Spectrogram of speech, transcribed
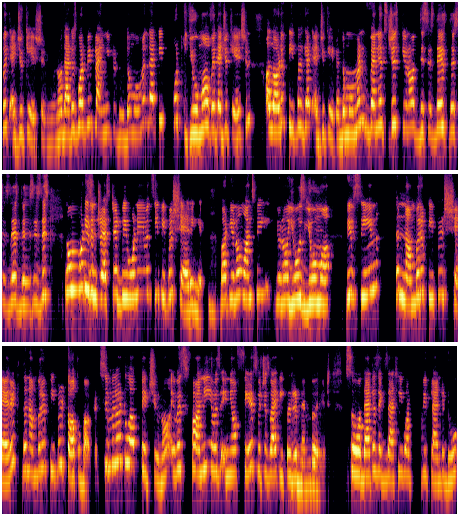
with education. You know that is what we're planning to do. The moment that we put humor with education, a lot of people get educated. The moment when it's just you know this is this, this is this, this is this, nobody's interested. We won't even see people sharing it. But you know once we you know use humor, we've seen the number of people share it, the number of people talk about it. Similar to a pitch, you know, it was funny, it was in your face, which is why people remember it. So that is exactly what we plan to do.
